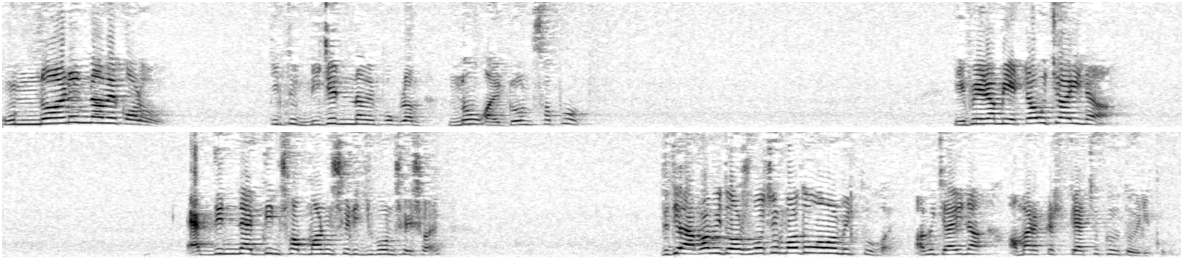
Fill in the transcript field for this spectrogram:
উন্নয়নের নামে করো। কিন্তু নিজের নামে program no I don't support এবার আমি এটাও চাই না। একদিন না একদিন সব মানুষেরই জীবন শেষ হয়। যদি আগামী দশ বছর বাদেও আমার মৃত্যু হয়, আমি চাই না আমার একটা স্ট্যাচু কেউ তৈরি করুক।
